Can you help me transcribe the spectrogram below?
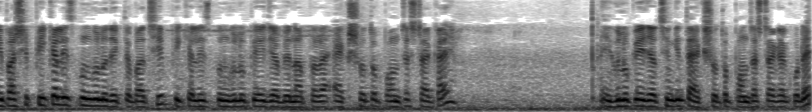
এই পাশে পিকেল স্পুনগুলো দেখতে পাচ্ছি পিকেল স্পুনগুলো পেয়ে যাবেন আপনারা একশত পঞ্চাশ টাকায়। এগুলো পেয়ে যাচ্ছেন কিন্তু একশত পঞ্চাশ টাকা করে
